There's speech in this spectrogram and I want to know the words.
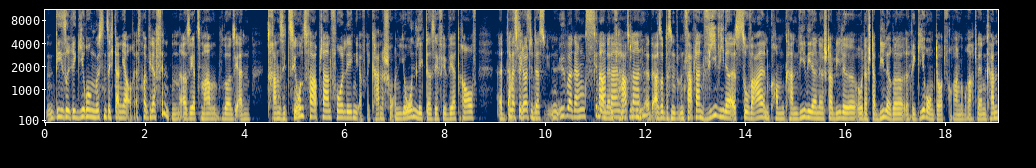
diese Regierungen müssen sich dann ja auch erstmal wieder finden. Also jetzt mal sollen sie einen Transitionsfahrplan vorlegen. Die Afrikanische Union legt da sehr viel Wert drauf. Äh, das, das bedeutet, dass ein Übergangsfahrplan, genau, ein Fahrplan, mhm. also das ein Fahrplan, wie wieder es zu Wahlen kommen kann, wie wieder eine stabile oder stabilere Regierung dort vorangebracht werden kann.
